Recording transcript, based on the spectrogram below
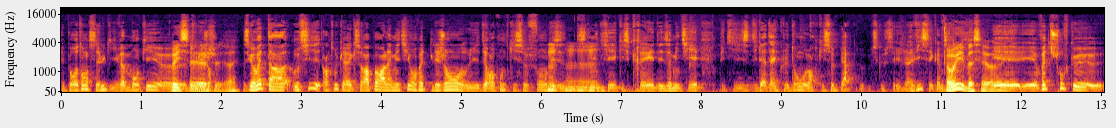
Et pour autant, c'est lui qui va me manquer euh, Oui, tous c'est. les jours. je- ouais. Parce qu'en fait, t'as aussi un truc avec ce rapport à l'amitié. En fait, les gens, il y a des rencontres qui se font, des, Mm, mm, des mm. amitiés qui se créent, des amitiés, puis qui se dilatent avec le temps, ou alors qui se perdent, parce que c'est la vie, c'est comme ça. Ah oui, bah c'est. ouais. Et, et en fait, je trouve que,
